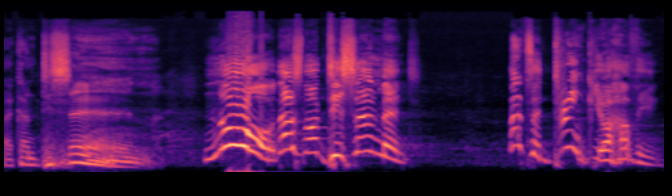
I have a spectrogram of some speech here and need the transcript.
I can discern. No, that's not discernment. That's a drink you're having.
